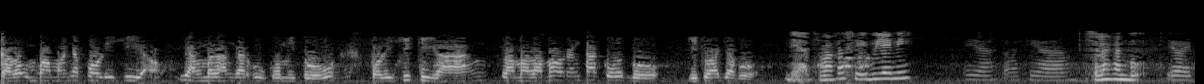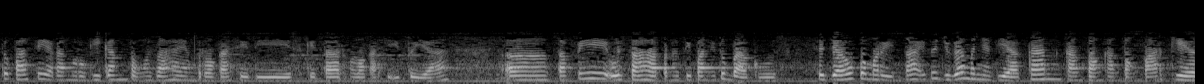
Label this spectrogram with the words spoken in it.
Kalau umpamanya polisi yang melanggar hukum itu, polisi kilang, lama-lama orang takut Bu. Gitu aja Bu. Ya, terima kasih Ibu Yeni. Iya, selamat siang. Silakan Bu. Ya, itu pasti akan merugikan pengusaha yang berlokasi di sekitar lokasi itu ya. Eh, tapi usaha penertiban itu bagus. Sejauh pemerintah itu juga menyediakan kantong-kantong parkir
